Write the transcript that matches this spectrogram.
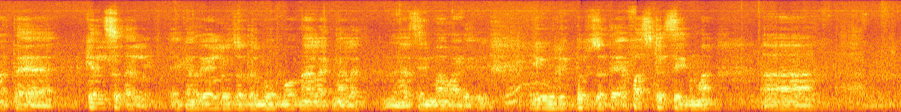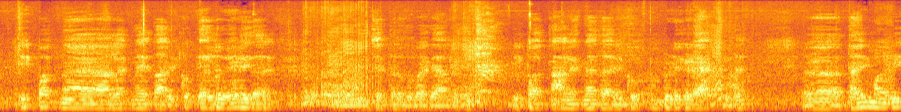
ಮತ್ತೆ ಕೆಲಸದಲ್ಲೂ. ಯಾಕಂದರೆ ಎಲ್ಲರ ಜೊತೆ ಮೂರು ಮೂರು, ನಾಲ್ಕು ನಾಲ್ಕು ಸಿನಿಮಾ ಮಾಡಿದ್ವಿ. ಇವರಿಬ್ಬರ ಜೊತೆ ಫಸ್ಟ್ ಸಿನಿಮಾ ಇಪ್ಪತ್ನಾಲ್ಕನೇ ತಾರೀಕು. ಎಲ್ಲರೂ ಹೇಳಿದ್ದಾರೆ ಚಿತ್ರದ ಬಗ್ಗೆ ಇಪ್ಪತ್ನಾಲ್ಕನೇ ತಾರೀಕು ಬಿಡುಗಡೆ ಆಗ್ತಿದೆ. ದಯಮಾಡಿ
